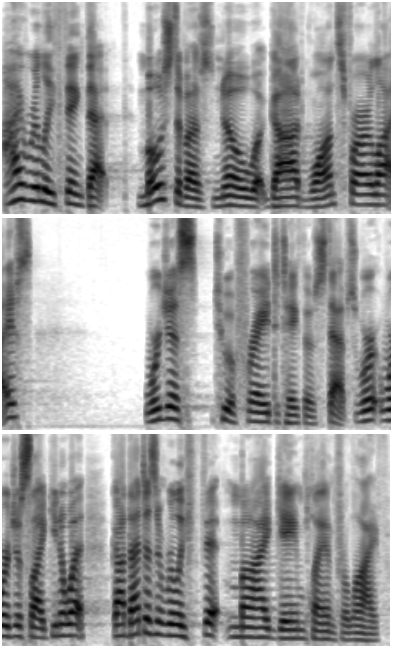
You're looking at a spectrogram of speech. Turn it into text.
I really think that most of us know what God wants for our lives. We're just too afraid to take those steps. We're, we're just like, you know what, God, that doesn't really fit my game plan for life.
